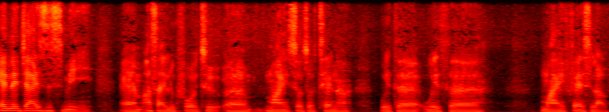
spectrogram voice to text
energizes me um, as I look forward to um, my sort of tenor with, uh, with uh, my first love.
